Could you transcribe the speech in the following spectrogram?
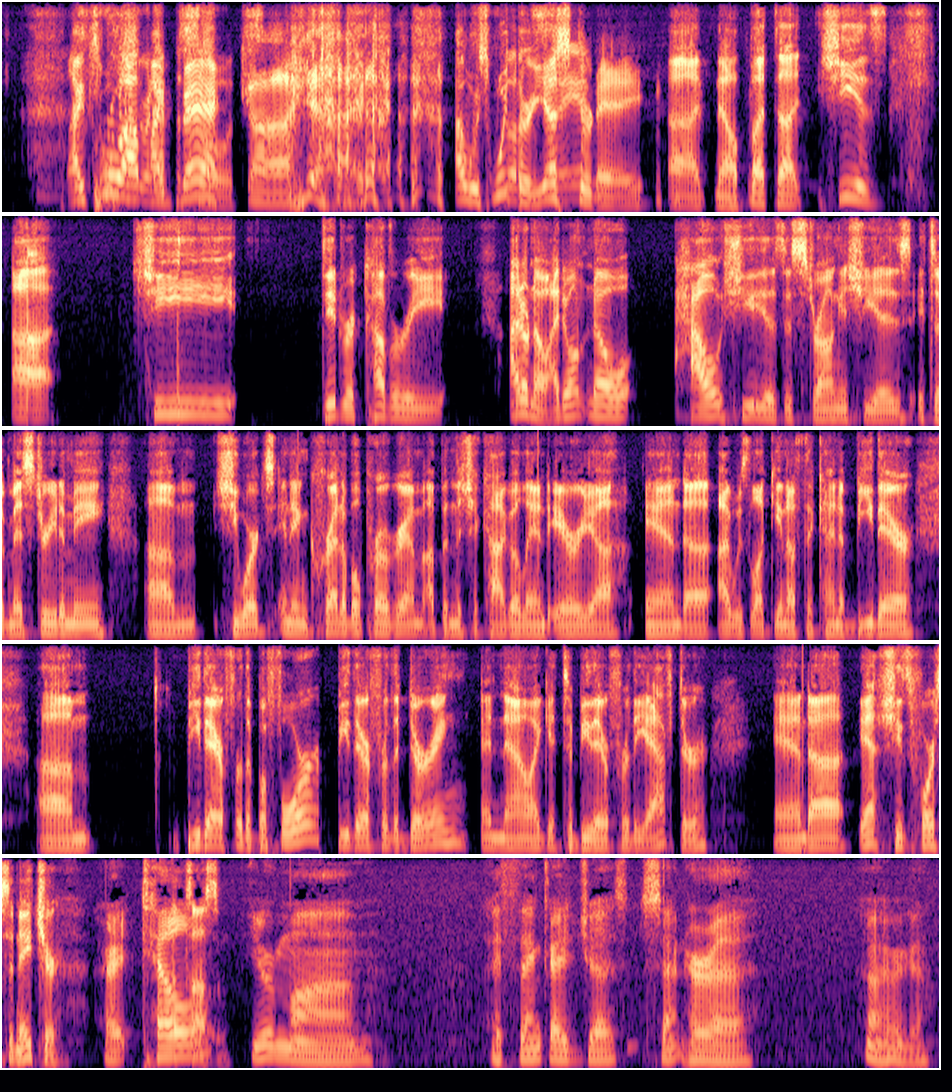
I threw out my 200 back. Uh, yeah, I was with her I'm yesterday. Uh, no, but uh, she is. Uh, she did recovery. I don't know. I don't know how she is as strong as she is. It's a mystery to me. Um, she works in an incredible program up in the Chicagoland area, and uh, I was lucky enough to kind of be there. Um, be there for the before, be there for the during, and now I get to be there for the after. And uh, yeah, she's a force of nature. all right, tell That's awesome. your mom. I think I just sent her a. Oh, here we go.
